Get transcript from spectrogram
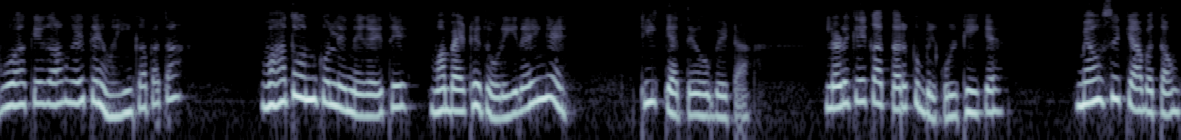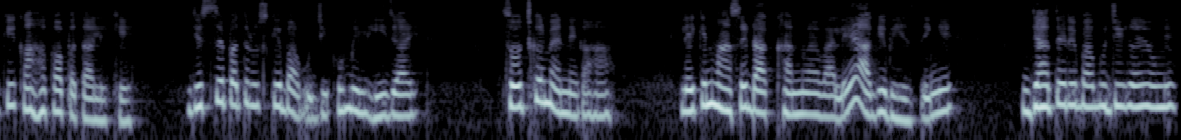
बुआ के गाँव गए थे, वहीं का पता? वहाँ तो उनको लेने गए थे। वहाँ बैठे थोड़ी ही रहेंगे। ठीक कहते हो बेटा। लड़के का तर्क बिल्कुल ठीक है। मैं उसे क्या बताऊँ कि कहाँ का पता लिखे? जिससे पत्र उसके बाबूजी को मिल ही जाए। सोचकर मैंने कहा, लेकिन वहाँ से डाक खाने वाले आगे भेज देंगे। जहाँ तेरे बाबूजी गए होंगे।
